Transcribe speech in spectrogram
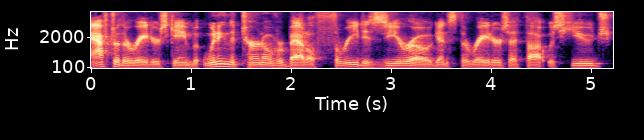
after the Raiders game, but winning the turnover battle three to zero against the Raiders, I thought was huge.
